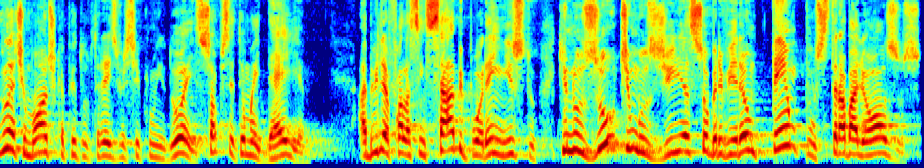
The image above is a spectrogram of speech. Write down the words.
2 Timóteo capítulo 3, versículo 1 e 2, só para você ter uma ideia, a Bíblia fala assim: sabe, porém, isto, que nos últimos dias sobrevirão tempos trabalhosos,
